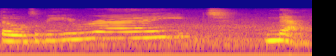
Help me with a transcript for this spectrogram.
those will be right now.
